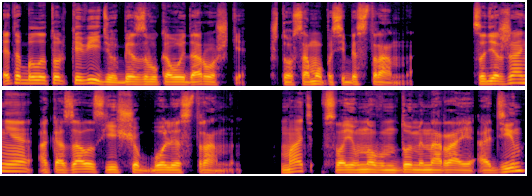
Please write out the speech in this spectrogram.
Это было только видео без звуковой дорожки, что само по себе странно. Содержание оказалось еще более странным. Мать в своем новом доме на Рае-1,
